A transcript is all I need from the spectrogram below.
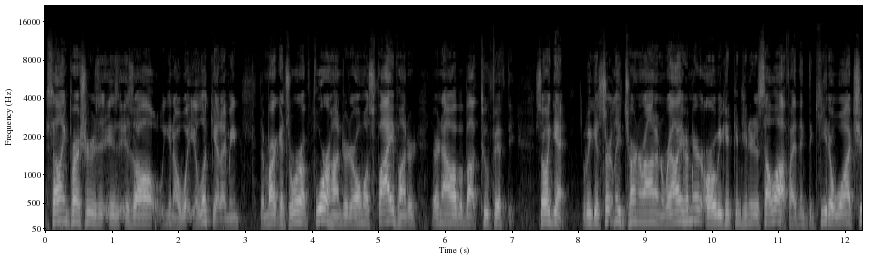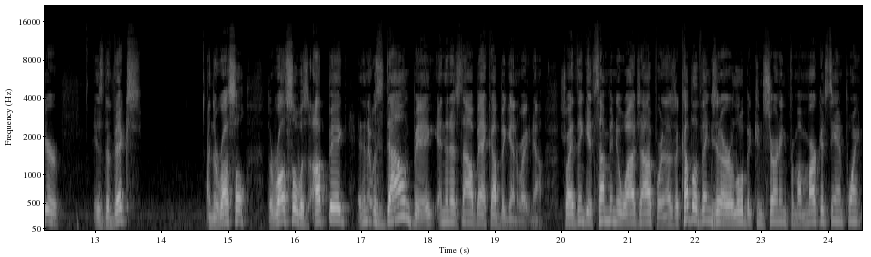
selling pressure is, is, is, all you know what you look at. I mean, the markets were up 400 or almost 500. They're now up about 250. So again, we could certainly turn around and rally from here, or we could continue to sell off. I think the key to watch here is the VIX and the Russell. The Russell was up big and then it was down big and then it's now back up again right now. So I think it's something to watch out for. And there's a couple of things that are a little bit concerning from a market standpoint.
